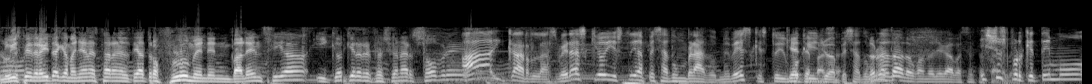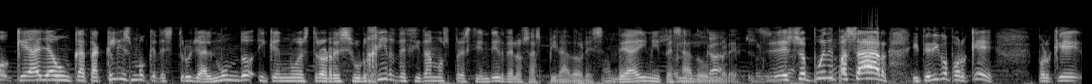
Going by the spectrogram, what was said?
Luis en Piedrahita, que mañana estará en el Teatro Flumen en Valencia y que hoy quiere reflexionar sobre... Ay, Carlas, verás que hoy estoy apesadumbrado. ¿Me ves que estoy un ¿Qué te poquillo pasa? Lo he apesadumbrado? notado cuando llegabas esta Eso es porque temo que haya un cataclismo que destruya el mundo y que en nuestro resurgir decidamos prescindir de los aspiradores. De ahí mi pesadumbre. Eso puede pasar. Y te digo por qué. Porque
